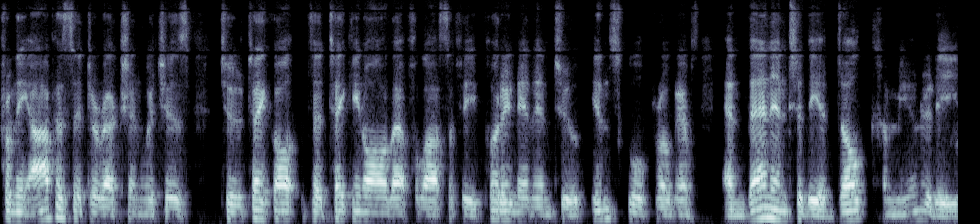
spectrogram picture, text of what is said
from the opposite direction, which is to take all to taking all that philosophy, putting it into in-school programs, and then into the adult community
